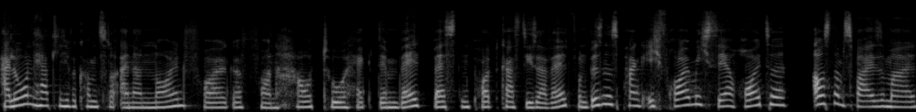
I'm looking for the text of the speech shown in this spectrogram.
Hallo und herzlich willkommen zu einer neuen Folge von How to Hack, dem weltbesten Podcast dieser Welt von Business Punk. Ich freue mich sehr heute ausnahmsweise mal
